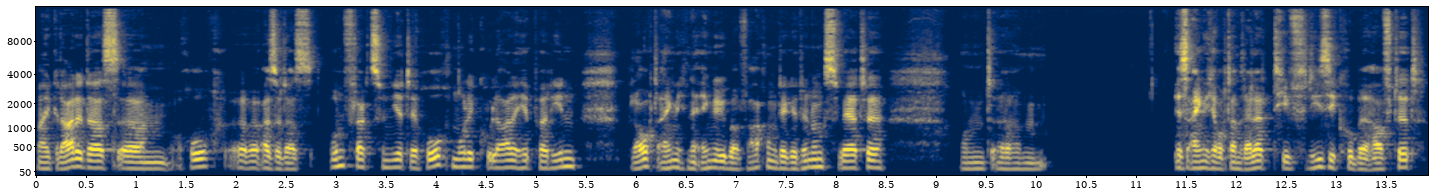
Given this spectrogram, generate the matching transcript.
weil gerade das ähm, hoch, äh, also das unfraktionierte hochmolekulare Heparin braucht eigentlich eine enge Überwachung der Gerinnungswerte und ähm, ist eigentlich auch dann relativ risikobehaftet.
